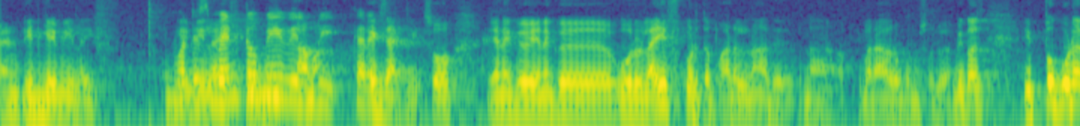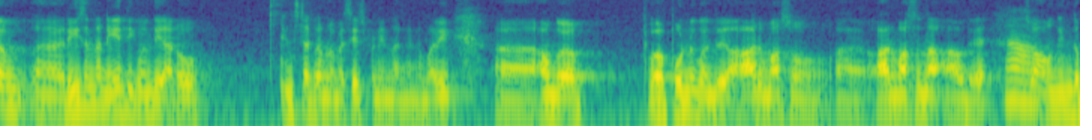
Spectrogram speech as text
and it gave me life. Exactly so எனக்கு எனக்கு ஒரு லைஃப் கொடுத்த பாடல்னா அது நான் வராருக்கும் சொல்லுவேன். பிகாஸ் இப்போ கூட ரீசெண்டாக நேத்திக்கு வந்து யாரோ இன்ஸ்டாகிராமில் மெசேஜ் பண்ணியிருந்தாங்க இந்த மாதிரி. அவங்க பொண்ணுக்கு வந்து ஆறு மாதம் ஆறு மாதம் தான் ஆகுது ஸோ அவங்க இந்த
